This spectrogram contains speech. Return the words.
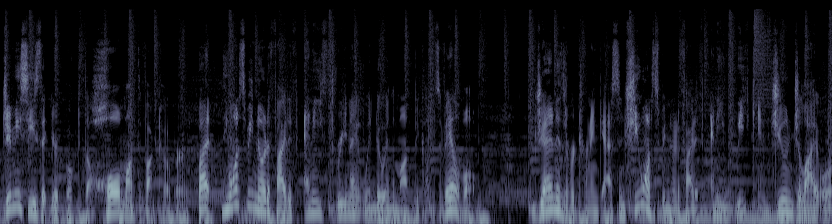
Jimmy sees that you're booked the whole month of October, but he wants to be notified if any three night window in the month becomes available. Jen is a returning guest, and she wants to be notified if any week in June, July, or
